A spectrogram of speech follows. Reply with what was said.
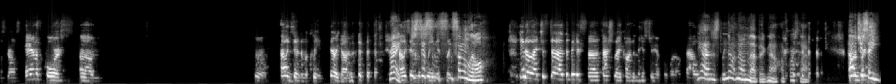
those girls, and of course, um, hmm, Alexander McQueen. There we go. Right. Alexander just just McQueen is like- someone little. you know, just uh, the biggest uh, fashion icon in the history of the world. Yeah, just McQueen. no, no, I'm not that big. No, of course not. How would Um, you but- say?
